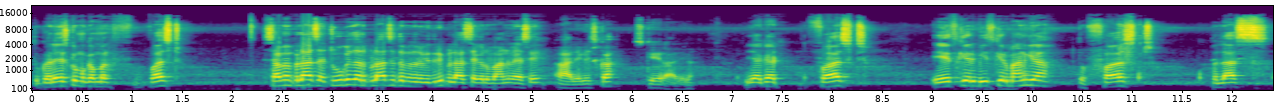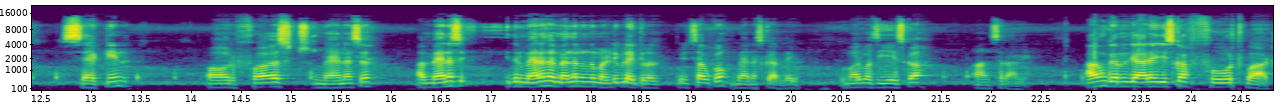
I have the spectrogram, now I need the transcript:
तो करें इसको मुकम्मल। फ़र्स्ट सब में प्लस है, टू के साथ प्लस है तो मतलब इधर प्लस है। अगर वन वैसे आ जाएगा, इसका स्केयर आ जाएगा। यह क्या? First a square, b square बन गया। तो फ़र्स्ट प्लस सेकंड और फ़र्स्ट माइनस अब माइनस इधर माइनस है माइनस अंदर मल्टीप्लाई करो तो इस सबको माइनस कर देगा। तो हमारे पास ये इसका आंसर आ गया। अब हम करने जा रहे हैं इसका फोर्थ पार्ट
